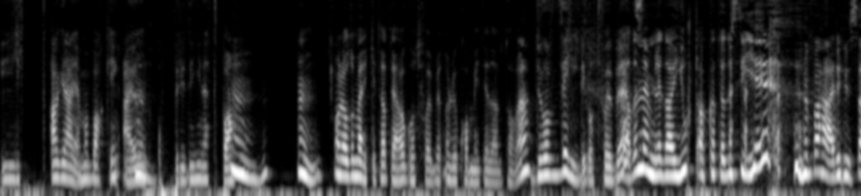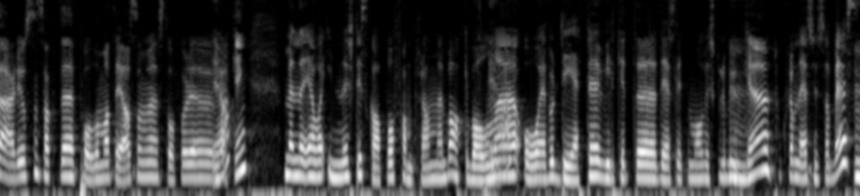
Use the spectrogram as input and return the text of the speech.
litt av greia med baking, er jo den oppryddingen etterpå. Mm. Og la du merke til at jeg var godt forberedt når du kom hit i dag, Tove? Du var veldig godt forberedt. Jeg hadde nemlig da gjort akkurat det du sier. For her i huset er det jo som sagt eh, Pål og Mathea som står for baking. Ja. baking. Men jeg var innerst i skapet og fant fram bakebollene, Ja. og jeg vurderte hvilket eh, desilitermål vi skulle bruke. Tok fram det jeg syntes var best.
